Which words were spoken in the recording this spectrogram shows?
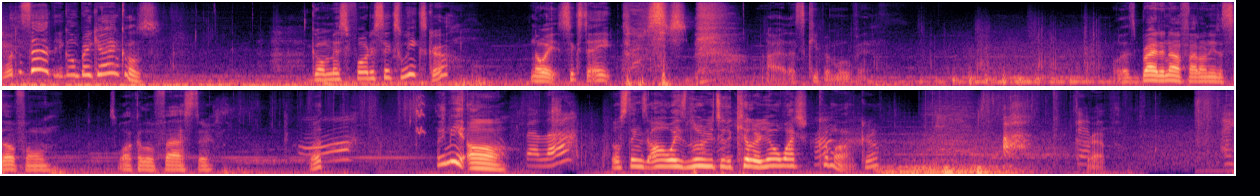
What is that? You're gonna break your ankles. Gonna miss four to six weeks, girl. No, wait, six to eight. Alright, let's keep it moving. Well, it's bright enough. I don't need a cell phone. Let's walk a little faster. What? What do you mean, oh? Bella? Those things always lure you to the killer. You don't watch. Come on, girl. Ah, damn. Crap. Hey,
